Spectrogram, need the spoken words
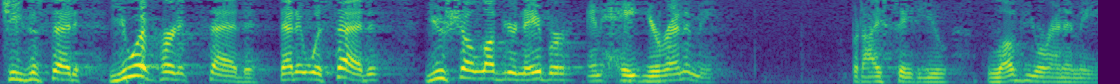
Jesus said, You have heard it said, that it was said, You shall love your neighbor and hate your enemy. But I say to you, love your enemy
